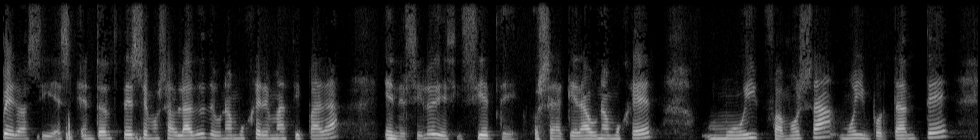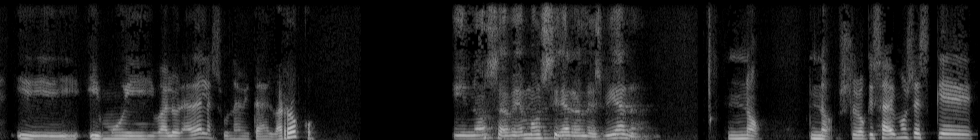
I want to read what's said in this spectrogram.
pero así es. Entonces hemos hablado de una mujer emancipada en el siglo XVII, o sea que era una mujer muy famosa, muy importante y muy valorada en la segunda mitad del barroco y no sabemos si era lesbiana. No, no, lo que sabemos es que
